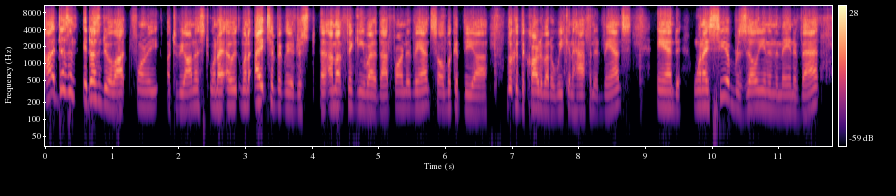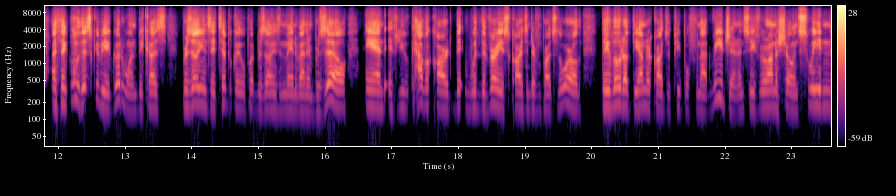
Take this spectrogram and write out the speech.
Uh, it doesn't it doesn't do a lot for me uh, to be honest. When I, I when I typically are just I'm not thinking about it that far in advance, so I'll look at the uh, look at the card about a week and a half in advance. And when I see a Brazilian in the main event, I think, "Ooh, this could be a good one," because Brazilians they typically will put Brazilians in the main event in Brazil. And if you have a card that, with the various cards in different parts of the world, they load up the undercards with people from that region. And so if you're on a show in Sweden,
